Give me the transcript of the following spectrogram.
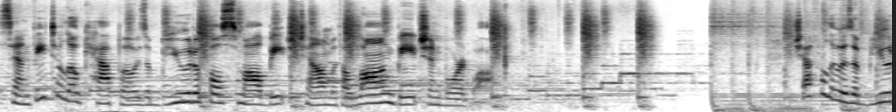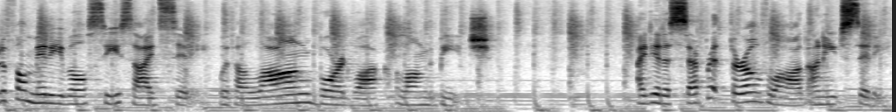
San Vito Lo Capo is a beautiful small beach town with a long beach and boardwalk. Cefalù is a beautiful medieval seaside city with a long boardwalk along the beach. I did a separate thorough vlog on each city,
